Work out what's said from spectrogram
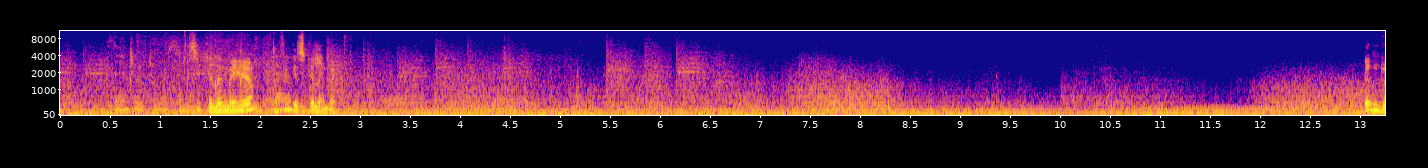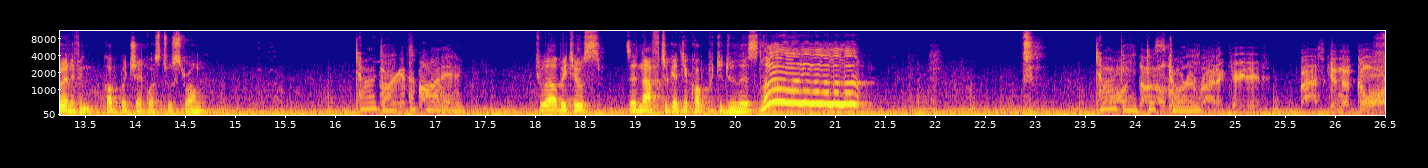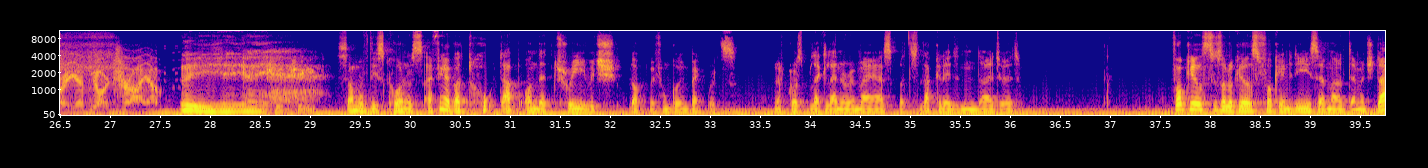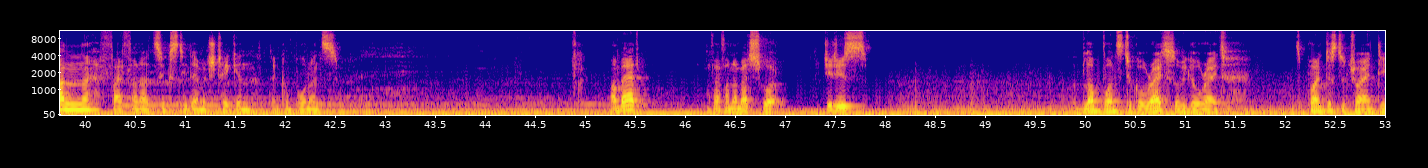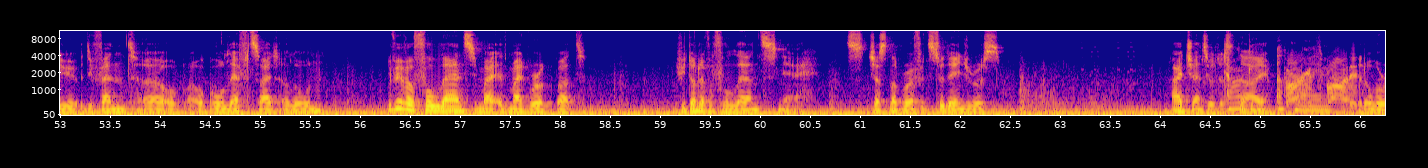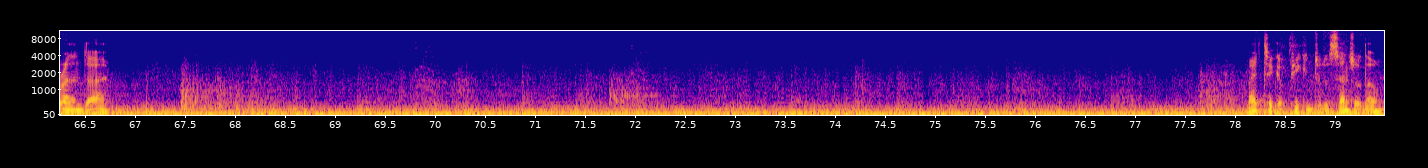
Center. Is he killing me here? I think he's killing me. Couldn't do anything. Cockpit check was too strong. Target, Target spotted. acquired. Two LB2s. It's enough to get your cockpit to do this. La, la, la, la, la, la. Target Hostiles are destroyed. Bask in the glory of your triumph. Ay, ay, ay. Some of these corners. I think I got hooked up on that tree, which blocked me from going backwards. And of course, Black Lanner in my ass, but luckily I didn't die to it. 4 kills, 2 solo kills, 4 KMDD, 700 damage done, 560 damage taken, 10 components. Not bad. 500 match score. GG's. The blob wants to go right, so we go right. It's pointless to try and de defend uh, or, or go left side alone. If you have a full lance, it might, it might work, but if you don't have a full lance, nah, it's just not worth it. It's too dangerous. High chance you'll just Target die. Target acquired. Get overrun and die. Might take a peek into the center though.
